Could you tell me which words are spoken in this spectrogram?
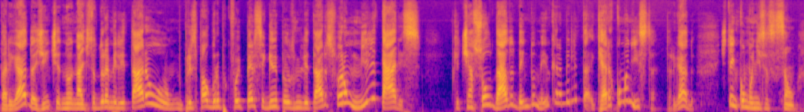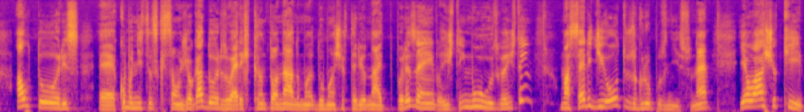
tá ligado? A gente, no- na ditadura militar, o, o principal grupo que foi perseguido pelos militares foram militares. Porque tinha soldado dentro do meio que era militar, que era comunista, tá ligado? A gente tem comunistas que são autores, é, comunistas que são jogadores, o Eric Cantona do, do Manchester United, por exemplo. A gente tem músicos, a gente tem uma série de outros grupos nisso, né? E eu acho que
